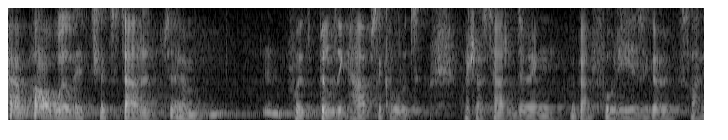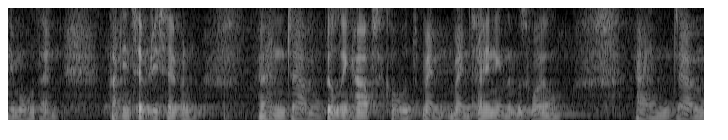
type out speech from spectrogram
Um, oh, well, it, it started um, with building harpsichords, which I started doing about 40 years ago, slightly more than 1977. And um, building harpsichords meant maintaining them as well. And um,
